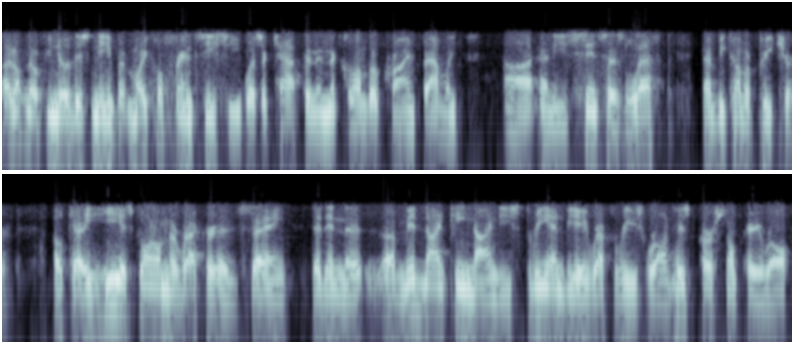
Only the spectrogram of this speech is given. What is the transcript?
I don't know if you know this name, but Michael Franzese was a captain in the Colombo crime family, uh, and he since has left and become a preacher. Okay, he has gone on the record as saying that in the uh, mid 1990s, three NBA referees were on his personal payroll,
